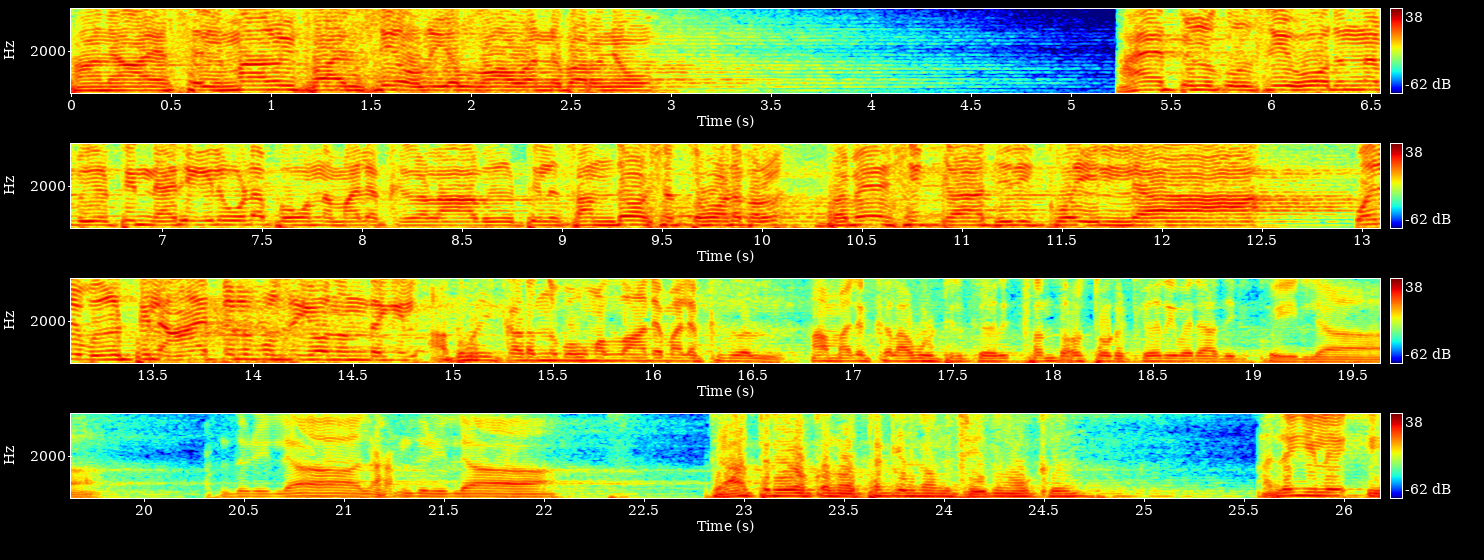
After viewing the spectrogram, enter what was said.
മഹാനായ സൽമാൻ ഫാരിസി അൻഹു പറഞ്ഞു ആയത്തുൽ കുർസി ഓടുന്ന വീട്ടിന്റെ അരികിലൂടെ പോകുന്ന മലക്കുകൾ ആ വീട്ടിൽ സന്തോഷത്തോടെ പ്ര- പ്രവേശിക്കാതിരിക്കുകയില്ല. ഒരു വീട്ടിൽ ആയത്തുൽ കുർസി ഓതുന്നുണ്ടെങ്കിൽ അതുവഴി കടന്നു പോകും അള്ളാന്റെ മലക്കുകൾ. ആ മലക്കുകൾ ആ വീട്ടിൽ കയറി സന്തോഷത്തോടെ കയറി വരാതിരിക്കുകയില്ല. അൽഹംദുലില്ലാ, അൽഹംദുലില്ലാ. രാത്രിയിലൊക്കെ ഒന്ന് ചെയ്തു നോക്ക്. അല്ലെങ്കിൽ ഈ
